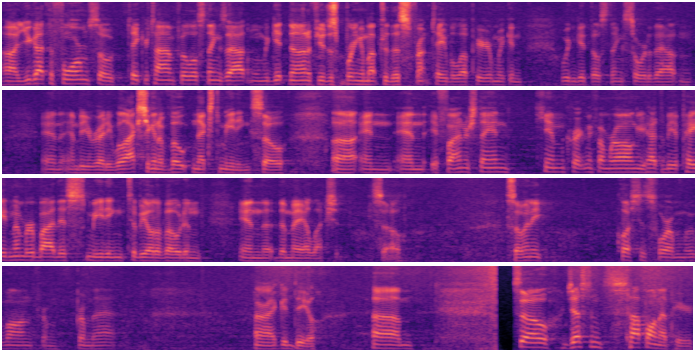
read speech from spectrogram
uh, you got the form, so take your time, fill those things out. And when we get done, if you just bring them up to this front table up here, and we can we can get those things sorted out and and, and be ready. We're actually going to vote next meeting. So, uh, and and if I understand, Kim, correct me if I'm wrong, you have to be a paid member by this meeting to be able to vote in in the, the May election. So, so any questions before I move on from from that? All right, good deal. Um, so, Justin, hop on up here.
